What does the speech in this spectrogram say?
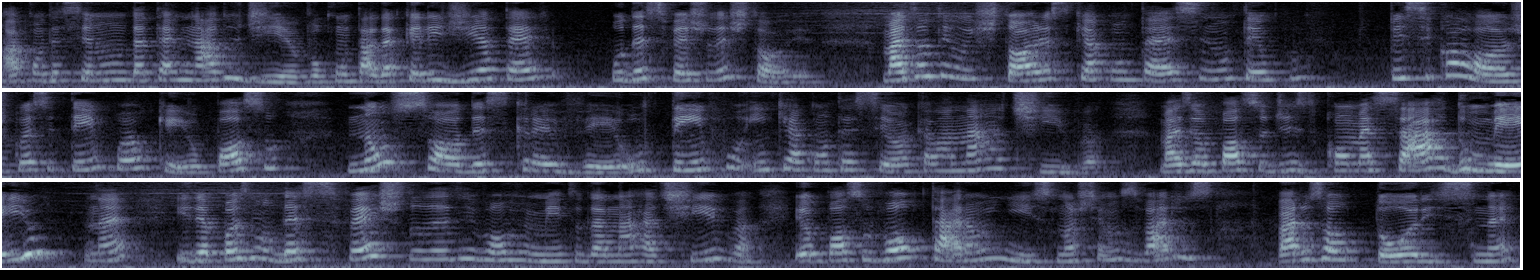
aconteceu num determinado dia. Eu vou contar daquele dia até o desfecho da história. Mas eu tenho histórias que acontecem num tempo psicológico. Esse tempo é o quê? Eu posso não só descrever o tempo em que aconteceu aquela narrativa, mas eu posso começar do meio, né? E depois no desfecho do desenvolvimento da narrativa, eu posso voltar ao início. Nós temos vários vários autores, né,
